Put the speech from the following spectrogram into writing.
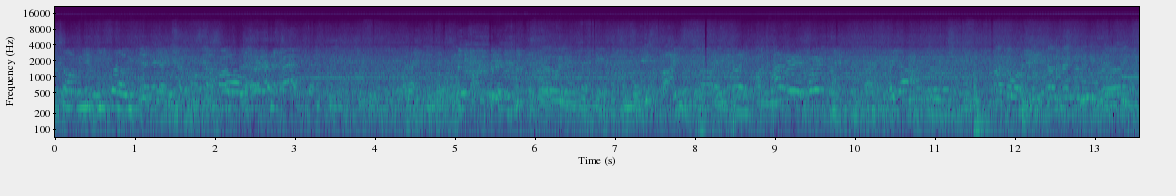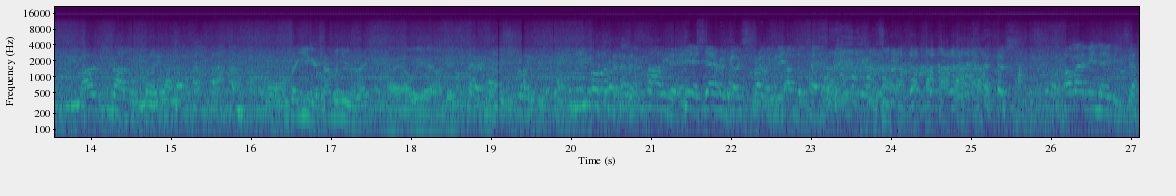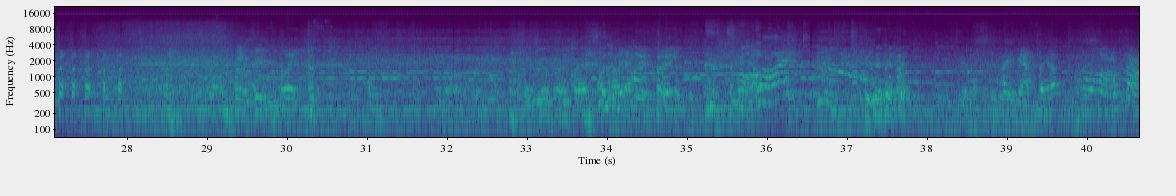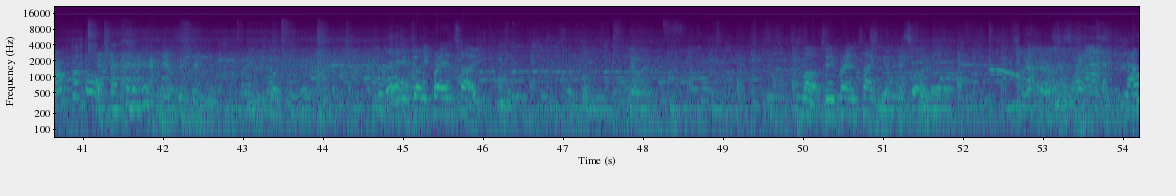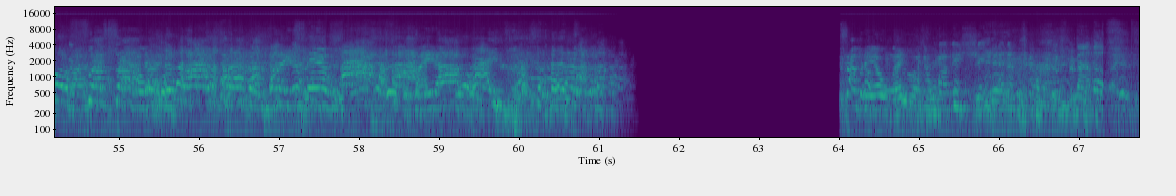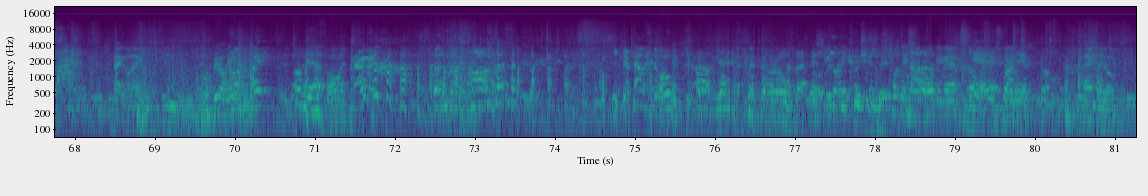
So you get done when you was late? oh yeah, I did. You might as well stay there. Yeah, Darren goes straight to the underpants. I'm having anything. You've got any brown tape? Mark, do you brown tape in the office? Somebody help me. Hang on, hang on. Oh, yeah, fine. Comfortable? yeah. All for that. Have you got any cushions? Put this no. outside. Yeah, this one here. Hang on.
